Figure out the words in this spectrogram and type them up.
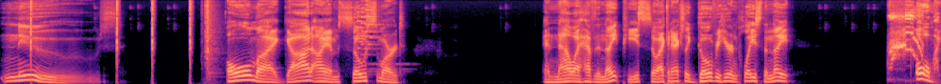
news. Oh my god, I am so smart. And now I have the knight piece, so I can actually go over here and place the knight. Oh my.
